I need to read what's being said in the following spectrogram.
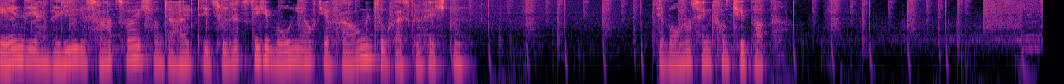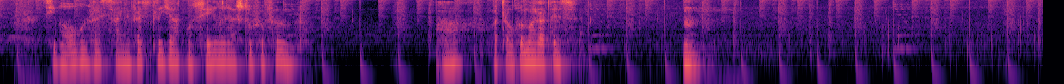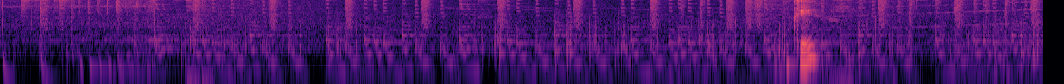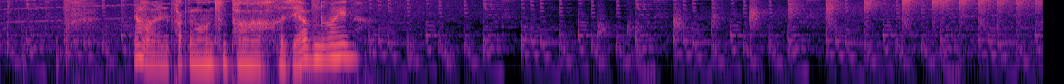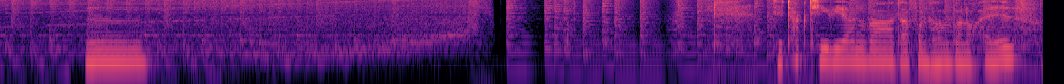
Wählen Sie ein beliebiges Fahrzeug und erhalten Sie zusätzliche Boni auf die Erfahrung in Zugfahrtsgefechten. Der Bonus hängt vom Typ ab. Sie brauchen fest eine festliche Atmosphäre der Stufe 5. Aha, was auch immer das ist. Okay. Ja, dann packen wir uns ein paar Reserven rein. Hm. Detaktivieren wir, davon haben wir noch elf.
